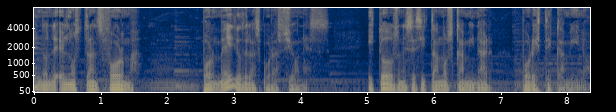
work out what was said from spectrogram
en donde Él nos transforma por medio de las oraciones. Y todos necesitamos caminar por este camino.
